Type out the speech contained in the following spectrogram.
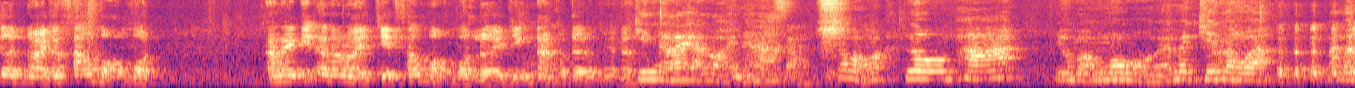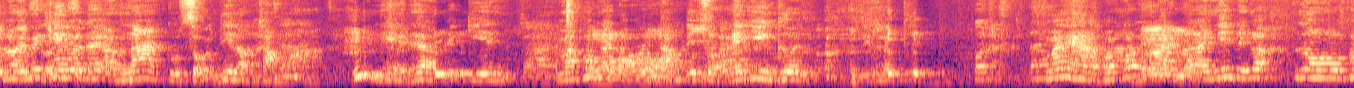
เกิดหน่อยก็เศร้าหมองหมด อะไรนิดอะไรหน่อยจิตเศร้าหมองหมดเลยยิ่งหนักกว่าเดิมเลยนะกินอะไรอร่อยนะคะก็บอกว่าโลภะโยมบอกโง่ไหมไม่คิดมางว่ามันทำไมไม่คิดว่าได้อำนาจกุศลที่เราทำมาเป็นเหตุให้เราได้กินใช่มาเพราะงั้นเราต้องทำกุศลให้ยิ่งขึ้น ไม่ค่ะเพราะเขาไปทำอะไรนิดนึงก็โลภ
